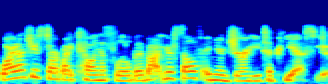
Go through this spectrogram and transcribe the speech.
why don't you start by telling us a little bit about yourself and your journey to PSU?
